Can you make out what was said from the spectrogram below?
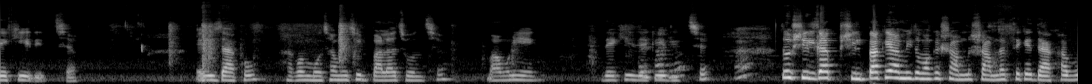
দেখিয়ে দিচ্ছে। এই দেখো, এখন মোছামুছির পালা চলছে। মামুনি দেখিয়ে দেখিয়ে দিচ্ছে। তো শিল্পা শিল্পাকে আমি তোমাকে সামনে সামনের থেকে দেখাবো।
